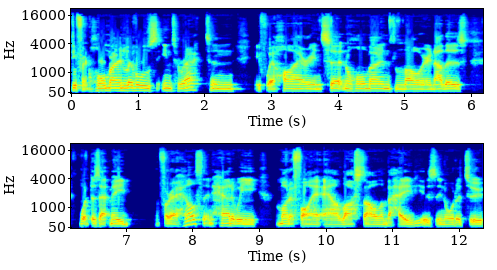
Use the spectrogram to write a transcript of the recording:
different hormone levels interact and if we're higher in certain hormones lower in others, what does that mean for our health and how do we modify our lifestyle and behaviors in order to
